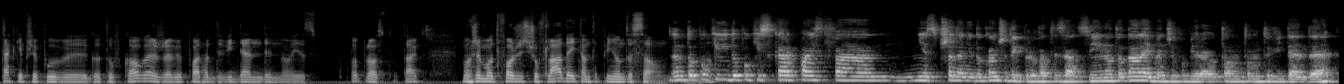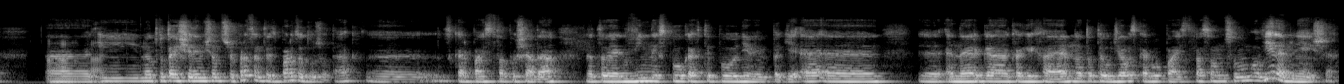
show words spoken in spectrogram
takie przepływy gotówkowe, że wypłata dywidendy no jest po prostu, tak? możemy otworzyć szufladę i tam te pieniądze są. No, dopóki, dopóki Skarb Państwa nie sprzeda, nie dokończy tej prywatyzacji, no to dalej będzie pobierał tą, tą dywidendę. Aha, e, tak. I no tutaj 73% to jest bardzo dużo, tak? E, Skarb Państwa posiada. No to jak w innych spółkach typu, nie wiem, PGE, e, Energa, KGHM, no to te udziały Skarbu Państwa są, są o wiele mniejsze.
